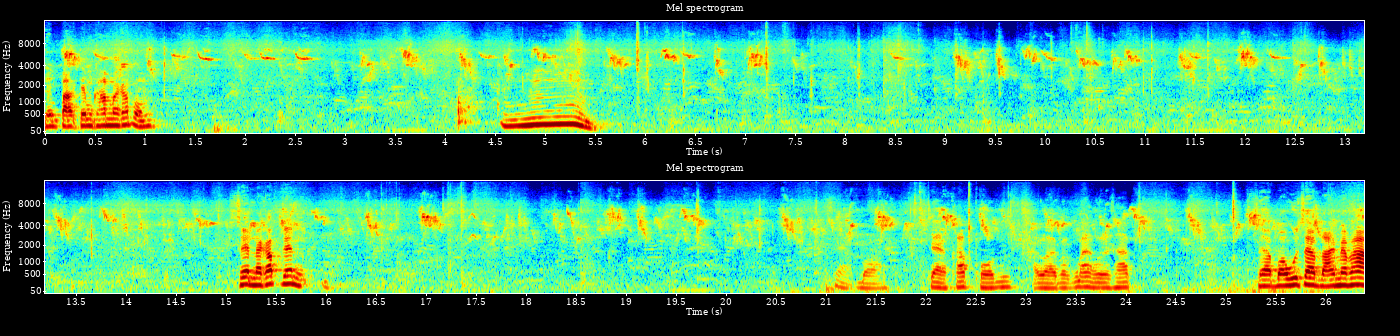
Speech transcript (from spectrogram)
เต็มปากเต็มคำนะครับผม อืมเส้นนะครับเส้น แซ่บบองแซ่บครับผม อร่อยมาก ๆ เลยครับ แซบบอวุ้แซบหลายแม่ผ้า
